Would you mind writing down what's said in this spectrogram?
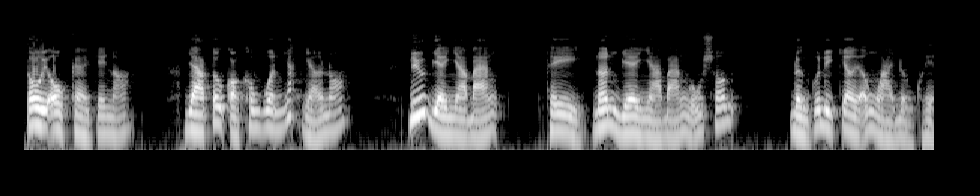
Tôi ok với nó. Và tôi còn không quên nhắc nhở nó. Nếu về nhà bạn thì nên về nhà bạn ngủ sớm. Đừng có đi chơi ở ngoài đường khuya.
